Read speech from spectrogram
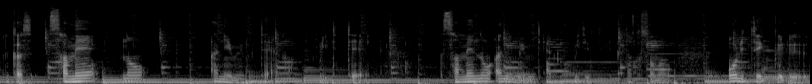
なんかサメのアニメみたいな見ててサメのアニメみたいなの見ててなんかその降りてくる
